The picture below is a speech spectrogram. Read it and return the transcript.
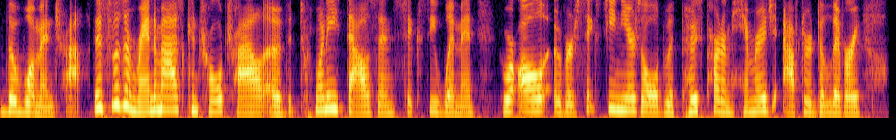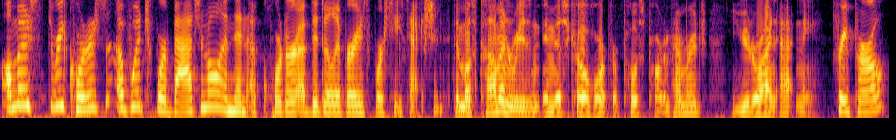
the Woman trial. This was a randomized controlled trial of 20,060 women who were all over 16 years old with postpartum hemorrhage after delivery, almost three quarters of which were vaginal, and then a quarter of the deliveries were C section. The most common reason in this cohort for postpartum hemorrhage uterine atony. Free pearl,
